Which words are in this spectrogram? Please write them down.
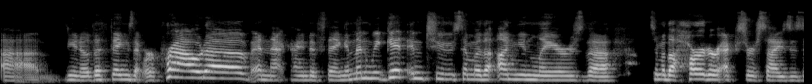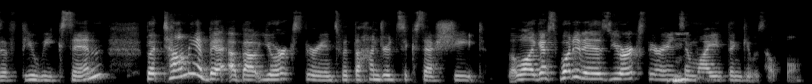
um, you know, the things that we're proud of and that kind of thing. And then we get into some of the onion layers, the some of the harder exercises a few weeks in. But tell me a bit about your experience with the 100 success sheet. Well, I guess what it is, your experience, mm-hmm. and why you think it was helpful.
